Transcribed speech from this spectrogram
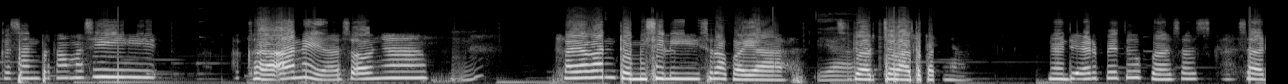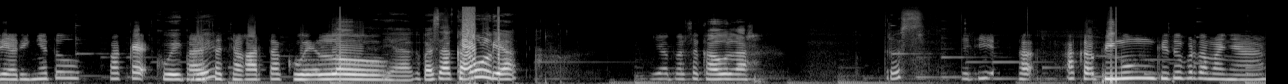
Kesan pertama sih agak aneh ya, soalnya Hmm? saya kan domisili Surabaya, Ya. Sidoarjo lah tepatnya. Nah di RP tuh bahasa se- sehari-harinya tuh pakai Gue gue. bahasa Jakarta gue lo. Ya, bahasa gaul ya. Ya bahasa gaul lah. Terus Jadi agak, agak bingung gitu pertamanya.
